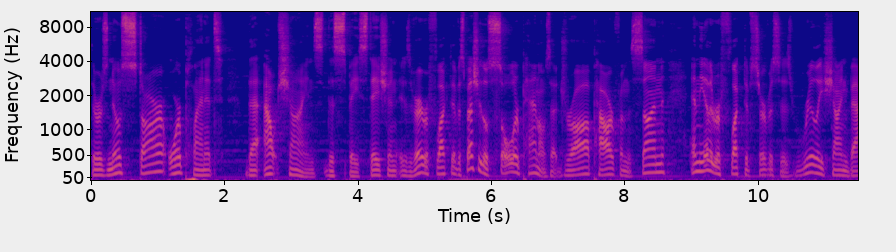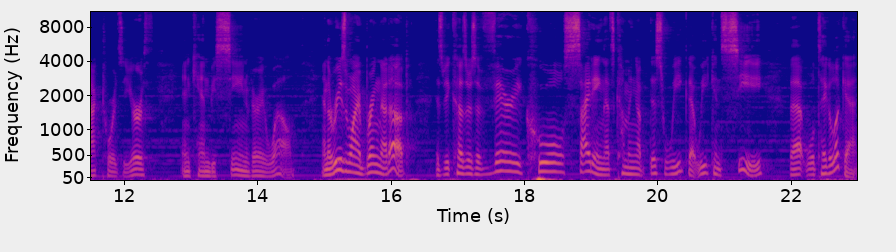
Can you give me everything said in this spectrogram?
There is no star or planet that outshines this space station. It is very reflective, especially those solar panels that draw power from the sun and the other reflective surfaces really shine back towards the Earth and can be seen very well. And the reason why I bring that up is because there's a very cool sighting that's coming up this week that we can see that we'll take a look at.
